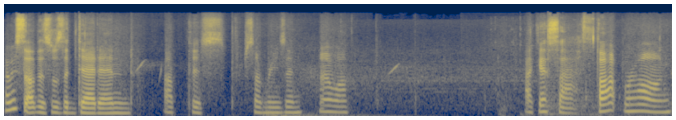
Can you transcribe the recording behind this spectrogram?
I always thought this was a dead end up this for some reason. Oh well. I guess I thought wrong.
